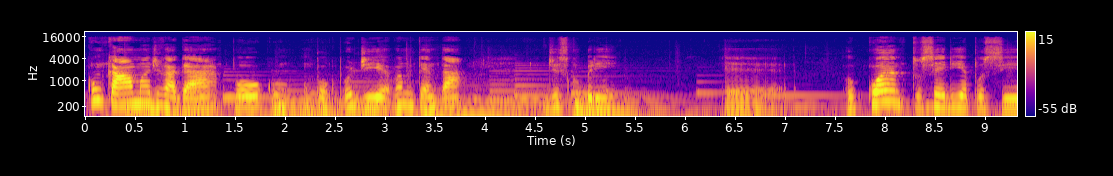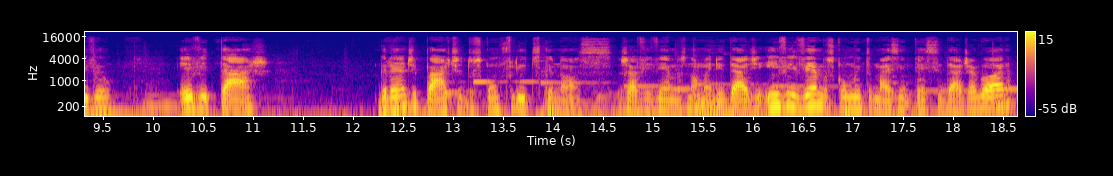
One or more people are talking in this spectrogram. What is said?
com calma, devagar, pouco, um pouco por dia, vamos tentar descobrir é, o quanto seria possível evitar grande parte dos conflitos que nós já vivemos na humanidade e vivemos com muito mais intensidade agora,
